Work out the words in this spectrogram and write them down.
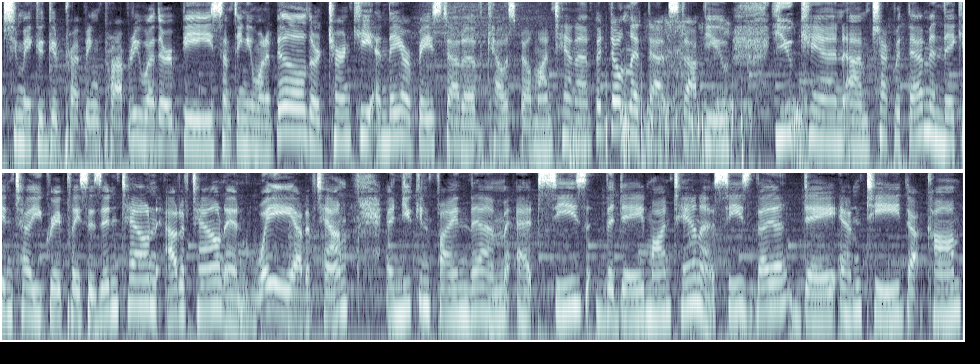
to make a good prepping property, whether it be something you want to build or turnkey. And they are based out of Kalispell, Montana. But don't let that stop you. You can um, check with them and they can tell you great places in town, out of town, and way out of town. And you can find them at Seize the Day Montana, seizetheDayMT.com.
